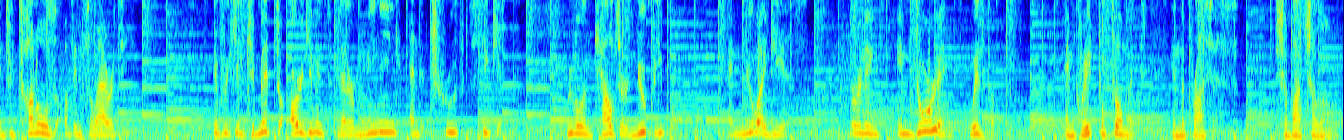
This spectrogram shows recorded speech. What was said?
into tunnels of insularity. If we can commit to arguments that are meaning and truth seeking, we will encounter new people and new ideas, earning enduring wisdom and great fulfillment in the process. Shabbat Shalom.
